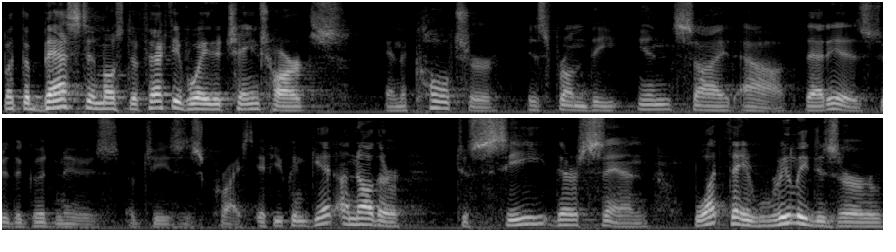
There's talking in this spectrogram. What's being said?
But the best and most effective way to change hearts and the culture is from the inside out. That is, through the good news of Jesus Christ. If you can get another to see their sin, what they really deserve,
